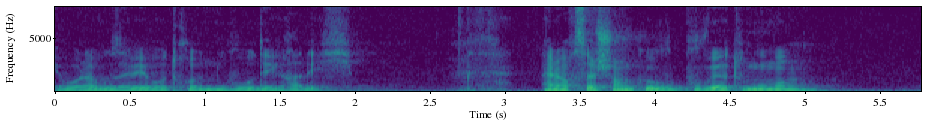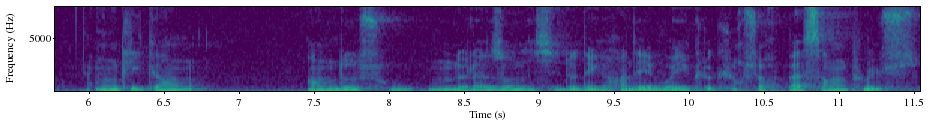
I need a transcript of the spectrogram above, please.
Et voilà, vous avez votre nouveau dégradé. Alors, sachant que vous pouvez à tout moment, en cliquant en dessous de la zone ici de dégradé, vous voyez que le curseur passe en plus.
